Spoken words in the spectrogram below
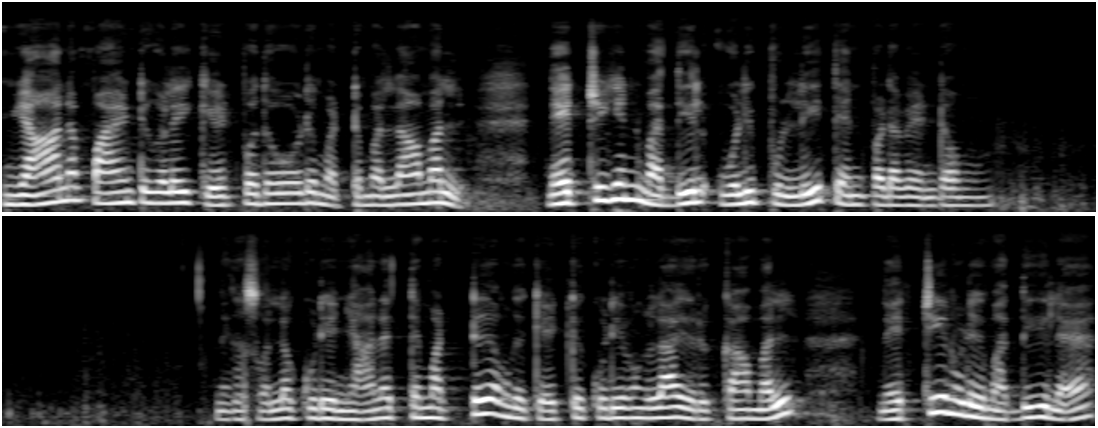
ஞான பாயிண்ட்டுகளை கேட்பதோடு மட்டுமல்லாமல் நெற்றியின் மத்தியில் ஒளிப்புள்ளி தென்பட வேண்டும். நீங்கள் சொல்லக்கூடிய ஞானத்தை மட்டும் அவங்க கேட்கக்கூடியவங்களாக இருக்காமல் நெற்றியினுடைய மத்தியில்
